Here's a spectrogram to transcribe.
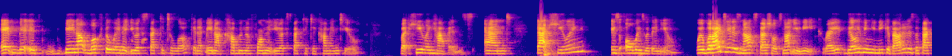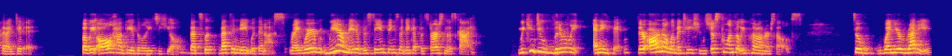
It, it may not look the way that you expect it to look and it may not come in the form that you expect it to come into but healing happens and that healing is always within you. What i did is not special. It's not unique right? The only thing unique about it is the fact that i did it but we all have the ability to heal. That's what that's innate within us, right? We're we are made of the same things that make up the stars in the sky. We can do literally anything. There are no limitations, just the ones that we put on ourselves. So when you're ready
